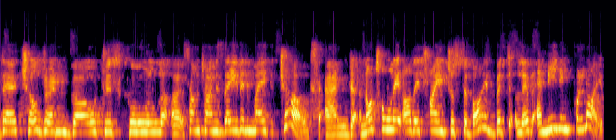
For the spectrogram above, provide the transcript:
their children go to school. Uh, sometimes they even make jokes. And not only are they trying to survive, but live a meaningful life.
